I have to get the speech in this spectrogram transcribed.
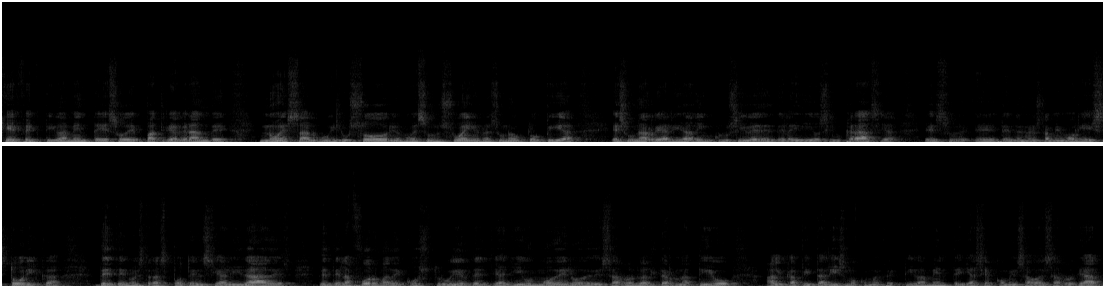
que efectivamente eso de patria grande no es algo ilusorio, no es un sueño, no es una utopía, es una realidad inclusive desde la idiosincrasia, es eh, desde nuestra memoria histórica, desde nuestras potencialidades, desde la forma de construir desde allí un modelo de desarrollo alternativo al capitalismo como efectivamente ya se ha comenzado a desarrollar,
